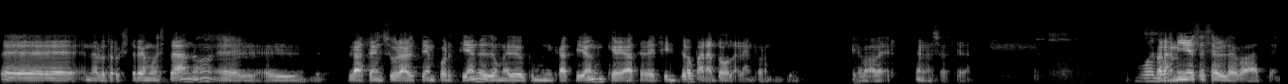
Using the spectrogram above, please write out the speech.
eh, en el otro extremo está ¿no? la censura al 100% desde un medio de comunicación que hace de filtro para toda la información que va a haber en la sociedad. Para mí ese es el debate.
